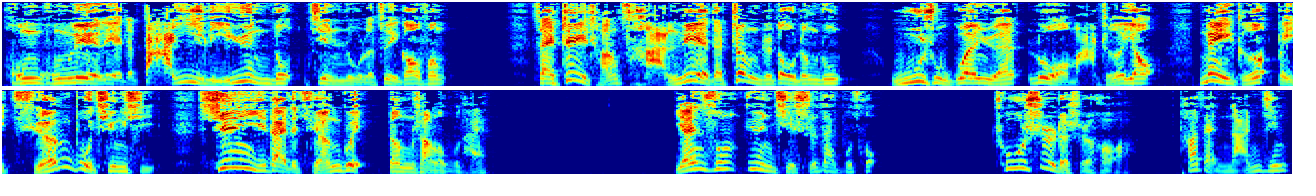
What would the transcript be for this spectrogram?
轰轰烈烈的大义礼运动进入了最高峰。在这场惨烈的政治斗争中，无数官员落马折腰，内阁被全部清洗，新一代的权贵登上了舞台。严嵩运气实在不错，出事的时候啊，他在南京，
